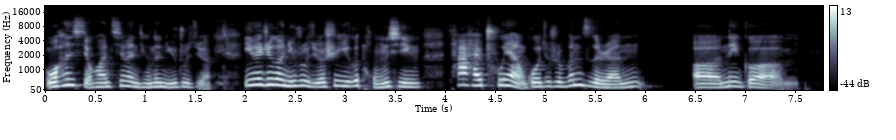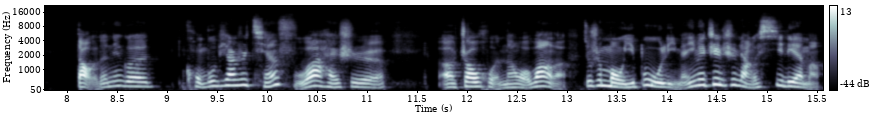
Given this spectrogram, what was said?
我很喜欢戚文婷的女主角，因为这个女主角是一个童星，她还出演过就是温子仁呃那个导的那个恐怖片是《潜伏》啊还是呃《招魂》呢？我忘了，就是某一部里面，因为这是两个系列嘛。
